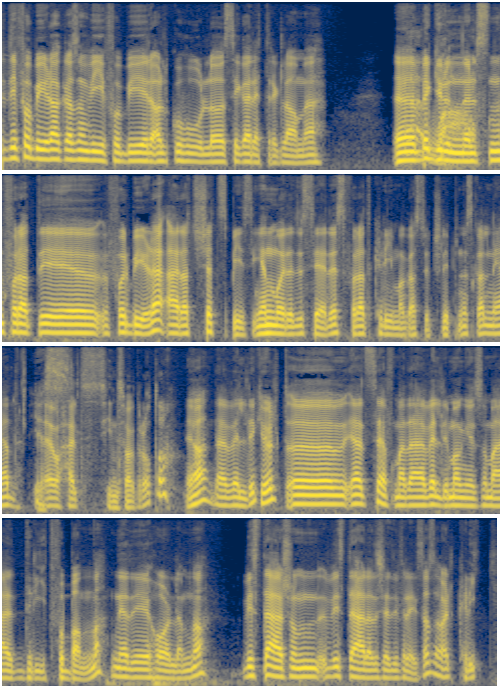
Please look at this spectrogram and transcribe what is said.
de forbyr det akkurat som vi forbyr alkohol og sigarettreklame. Eh, Ja, begrunnelsen for at de forbyr det, er at kjøttspisingen må reduseres for at klimagassutslippene skal ned. Det er jo helt sinnssykt rått, da. Ja, det er veldig kult. Eh, jeg ser for meg det er veldig mange som er dritforbanna nede i Harlem nå. Hvis det, er som, hvis det her hadde skjedd i Fredrikstad, så hadde det vært klikk.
